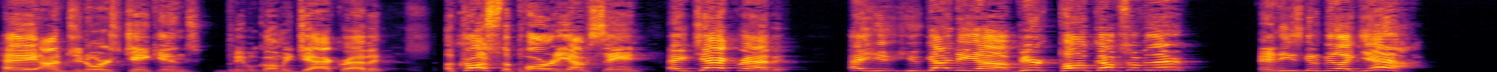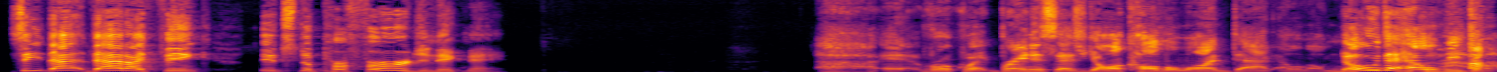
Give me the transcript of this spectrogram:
"Hey, I'm Janoris Jenkins," people call me Jackrabbit. Across the party, I'm saying, "Hey, Jackrabbit, hey, you you got any uh, beer pong cups over there?" And he's gonna be like, "Yeah." See that that I think it's the preferred nickname. Eh, real quick, Brandon says, Y'all call Lewan dad, lol. No, the hell we don't.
